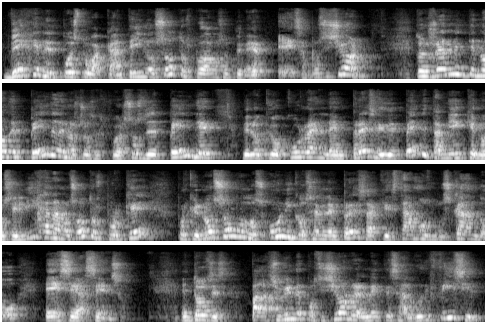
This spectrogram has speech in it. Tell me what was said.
dejen el puesto vacante y nosotros podamos obtener esa posición. Entonces realmente no depende de nuestros esfuerzos, depende de lo que ocurra en la empresa y depende también que nos elijan a nosotros. ¿Por qué? Porque no somos los únicos en la empresa que estamos buscando ese ascenso. Entonces, para subir de posición realmente es algo difícil.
